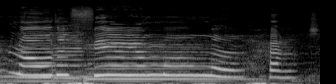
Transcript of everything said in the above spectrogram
know the fear your mama has.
